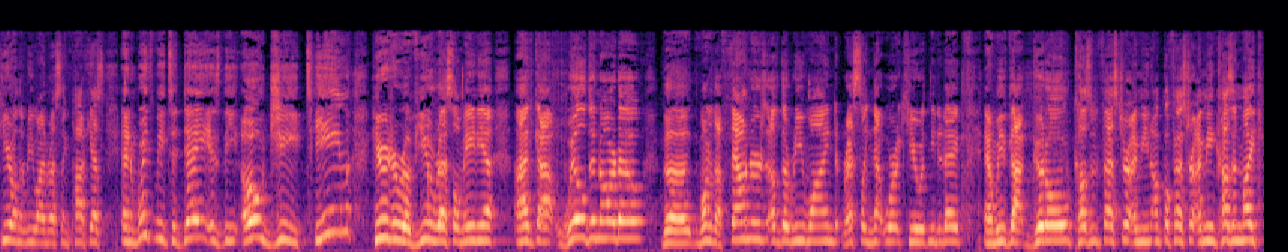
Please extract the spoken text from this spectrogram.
here on the WreWind Wrestling Podcast. And with me today is the OG team here to review WrestleMania. I've got Will DiNardo, the one of the founders of the WreWind Wrestling Network here with me today. And we've got good old cousin Fester, I mean Uncle Fester, I mean cousin Mike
